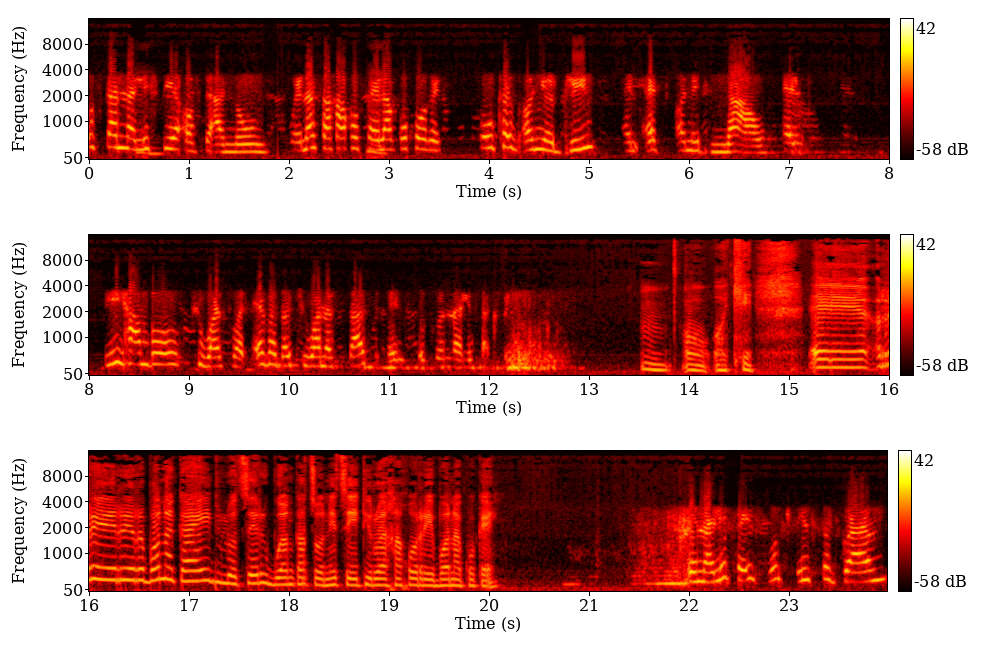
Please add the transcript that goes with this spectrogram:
o ska nna le fear of the unknown. Wena sa gago fela ko gore focus on your dream and act on it now. And be humble towards whatever that you want to start and o tlo nna le success. Mm, oh, okay. Eh re re re bona kae dilo tse re buang ka tsone tse dirwega gore e bona ko kae? Re na le Facebook, Instagram,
